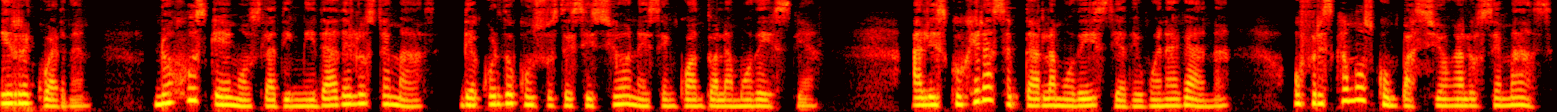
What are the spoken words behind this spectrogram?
Y recuerden, no juzguemos la dignidad de los demás de acuerdo con sus decisiones en cuanto a la modestia. Al escoger aceptar la modestia de buena gana, ofrezcamos compasión a los demás,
